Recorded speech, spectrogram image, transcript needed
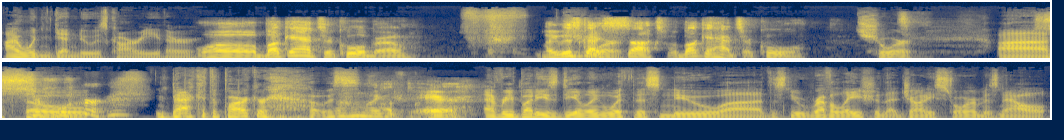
I wouldn't get into his car either. Whoa, bucket hats are cool, bro. Like this guy sucks, but bucket hats are cool. Sure. Uh, so Sure. back at the Parker house, Oh my god. dare? everybody's dealing with this new uh, this new revelation that Johnny Storm is now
